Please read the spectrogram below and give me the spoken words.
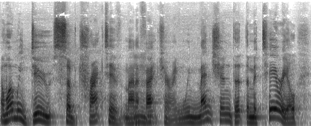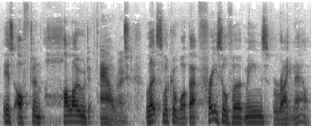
And when we do subtractive mm. manufacturing, we mentioned that the material is often hollowed out. Right. Let's look at what that phrasal verb means right now.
